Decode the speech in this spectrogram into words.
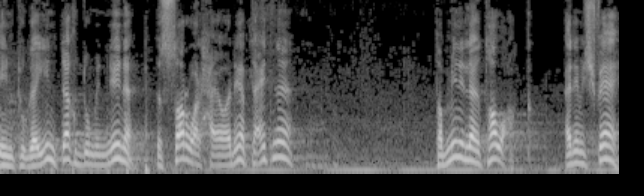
أنتوا جايين تاخدوا مننا الثروة الحيوانية بتاعتنا؟ طب مين اللي هيطوعك؟ أنا مش فاهم.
